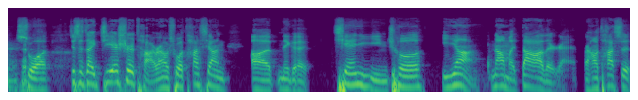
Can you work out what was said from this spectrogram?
说，就是在揭示他，然后说他像啊、呃、那个牵引车一样那么大的人，然后他是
